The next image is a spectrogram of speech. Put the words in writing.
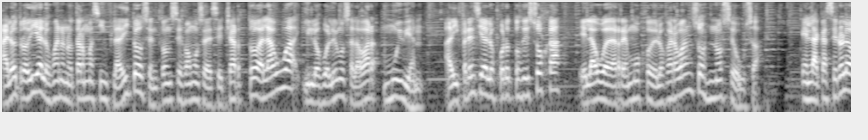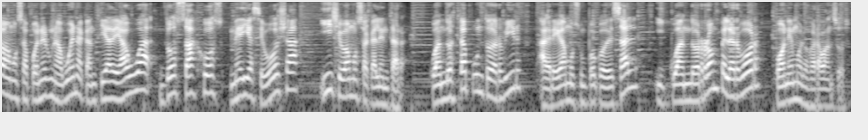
Al otro día los van a notar más infladitos, entonces vamos a desechar toda el agua y los volvemos a lavar muy bien. A diferencia de los porotos de soja, el agua de remojo de los garbanzos no se usa. En la cacerola vamos a poner una buena cantidad de agua, dos ajos, media cebolla y llevamos a calentar. Cuando está a punto de hervir, agregamos un poco de sal y cuando rompe el hervor, ponemos los garbanzos.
